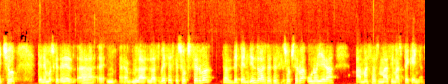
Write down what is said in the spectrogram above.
hecho, tenemos que tener uh, la, las veces que se observa, dependiendo de las veces que se observa, uno llega a masas más y más pequeñas.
